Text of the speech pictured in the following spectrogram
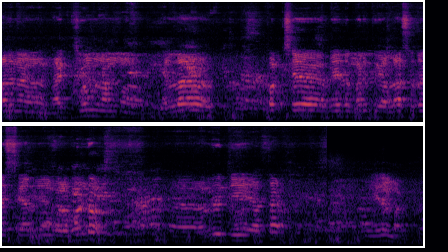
ಅದನ್ನು ಮ್ಯಾಕ್ಸಿಮಮ್ ನಮ್ಮ ಎಲ್ಲ ಪಕ್ಷ ಭೇದ ಮರೆತು ಎಲ್ಲ ಸದಸ್ಯರನ್ನು ಒಳಗೊಂಡು ಅಭಿವೃದ್ಧಿ ಅಂತ ಇದನ್ನು ಮಾಡ್ತೀವಿ.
